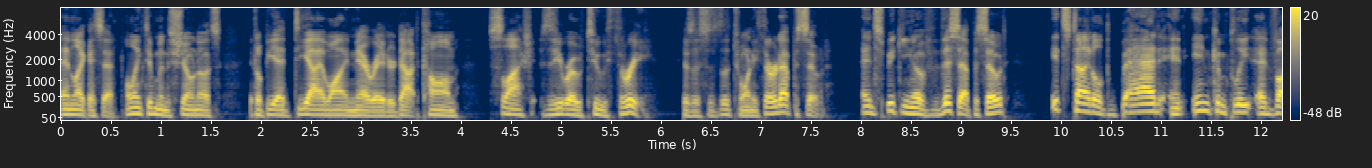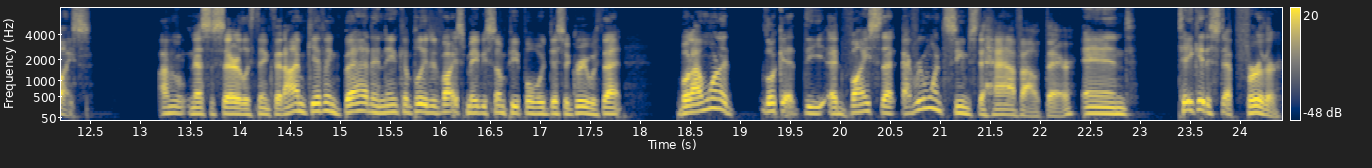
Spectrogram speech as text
And like I said, I'll link to them in the show notes. It'll be at diynarrator.com slash 023, because this is the 23rd episode. And speaking of this episode, it's titled Bad and Incomplete Advice. I don't necessarily think that I'm giving bad and incomplete advice. Maybe some people would disagree with that. But I want to look at the advice that everyone seems to have out there and take it a step further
